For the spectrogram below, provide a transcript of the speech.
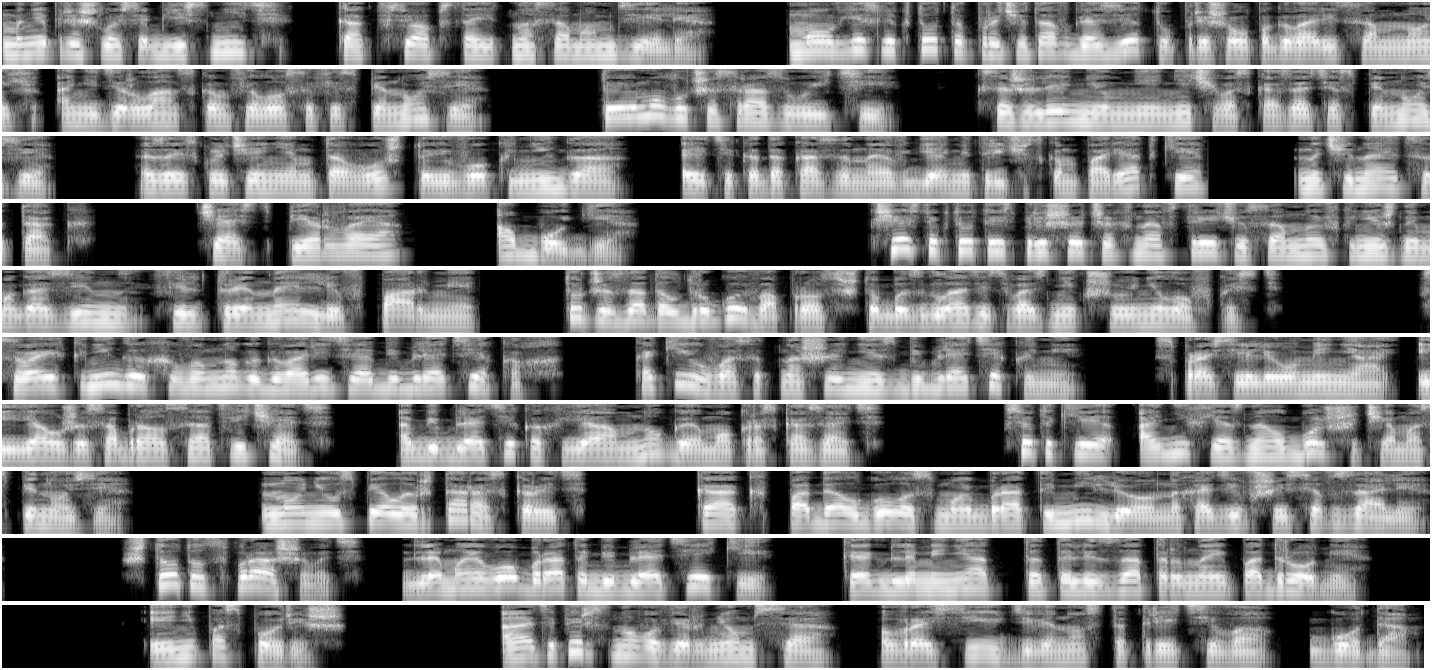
мне пришлось объяснить, как все обстоит на самом деле. Мол, если кто-то, прочитав газету, пришел поговорить со мной о нидерландском философе Спинозе, то ему лучше сразу уйти. К сожалению, мне нечего сказать о Спинозе, за исключением того, что его книга «Этика, доказанная в геометрическом порядке» начинается так. Часть первая — о Боге. К счастью, кто-то из пришедших на встречу со мной в книжный магазин Фильтренелли в Парме тут же задал другой вопрос, чтобы сгладить возникшую неловкость. В своих книгах вы много говорите о библиотеках. Какие у вас отношения с библиотеками? Спросили у меня, и я уже собрался отвечать. О библиотеках я многое мог рассказать. Все-таки о них я знал больше, чем о Спинозе. Но не успел и рта раскрыть, как подал голос мой брат Эмилио, находившийся в зале. Что тут спрашивать? Для моего брата библиотеки, как для меня тотализатор на ипподроме. И не поспоришь. А теперь снова вернемся в Россию 93-го года.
